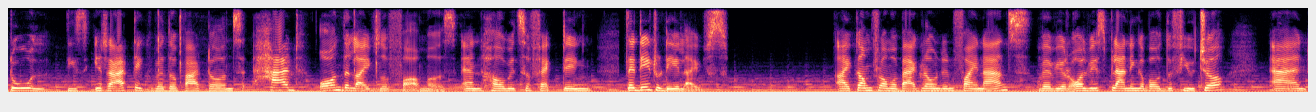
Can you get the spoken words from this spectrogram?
toll these erratic weather patterns had on the lives of farmers and how it's affecting their day to day lives. I come from a background in finance where we are always planning about the future. And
